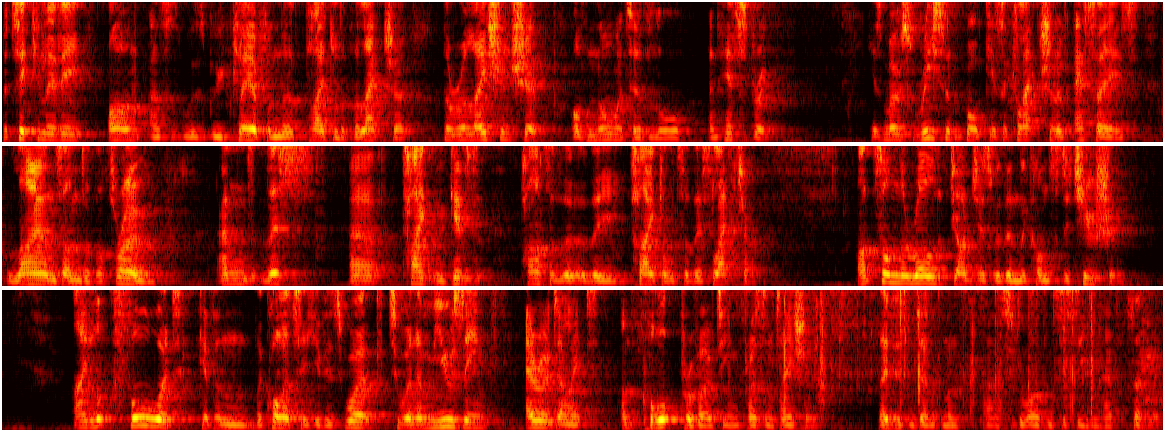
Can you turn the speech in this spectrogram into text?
particularly on, as was clear from the title of the lecture, the relationship of normative law and history. His most recent book is a collection of essays, Lions Under the Throne, and this uh, title gives part of the, the title to this lecture. It's on the role of judges within the Constitution. I look forward, given the quality of his work, to an amusing, erudite, and thought provoking presentation. Ladies and gentlemen, I ask you to welcome Sir Stephen Sedley.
